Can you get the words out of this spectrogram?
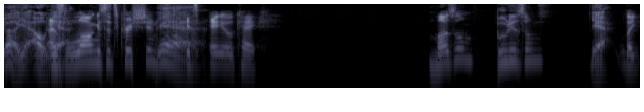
Oh yeah. Oh as yeah. As long as it's Christian, yeah. it's a okay. Muslim, Buddhism, yeah. like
